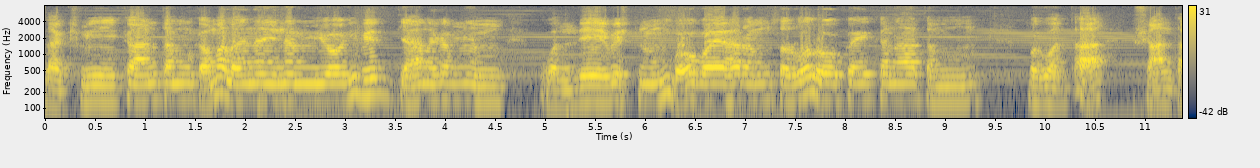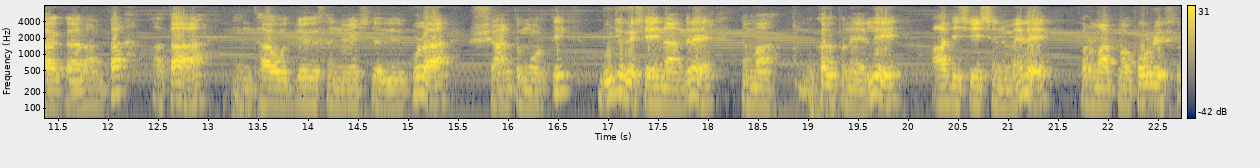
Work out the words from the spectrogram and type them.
ಲಕ್ಷ್ಮೀಕಾಂತಂ ಕಮಲನಯನಂ ಯೋಗಿಭಿರ್ಧ್ಯಾನಗಮ್ಯಂ ವಂದೇ ವಿಷ್ಣುಂ ಭೋಭಯಹರಂ ಸರ್ವಲೋಕೈಕನಾಥಂ ಭಗವಂತ ಶಾಂತಾಕಾರ ಅಂತ ಆತ ಎಂಥ ಉದ್ವೇಗ ಸನ್ನಿವೇಶದಲ್ಲಿ ಕೂಡ ಶಾಂತಮೂರ್ತಿ ಭುಜಗಶಯನ ಅಂದರೆ ನಮ್ಮ ಕಲ್ಪನೆಯಲ್ಲಿ ಆದಿಶೇಷನ ಮೇಲೆ ಪರಮಾತ್ಮ ಪೌಡಿಸಿ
